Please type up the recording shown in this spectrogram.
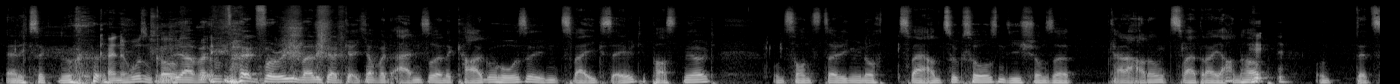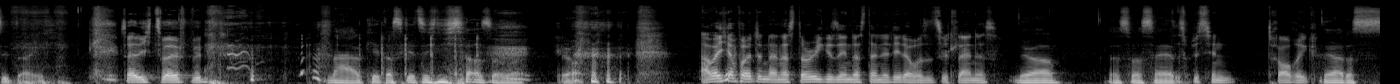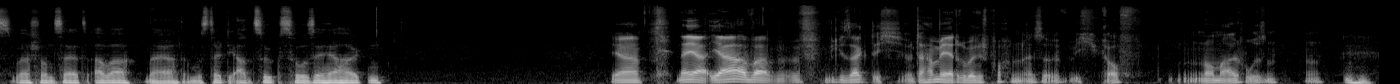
ehrlich gesagt nur Keine Hosen kaufen. Ja, weil, weil for real, weil ich halt, ich habe halt einen so eine Cargo-Hose in 2XL, die passt mir halt. Und sonst halt irgendwie noch zwei Anzugshosen, die ich schon seit, keine Ahnung, zwei, drei Jahren habe. Und that's it eigentlich. seit ich zwölf bin. Na, okay, das geht sich nicht aus, aber ja. Aber ich habe heute in deiner Story gesehen, dass deine Lederhose zu klein ist. Ja, das war Das sad. ist ein bisschen traurig. Ja, das war schon sad. Aber naja, da musst halt die Anzugshose herhalten. Ja, naja, ja, aber wie gesagt, ich, und da haben wir ja drüber gesprochen. Also ich kaufe Normalhosen. Mhm.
